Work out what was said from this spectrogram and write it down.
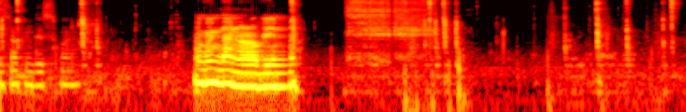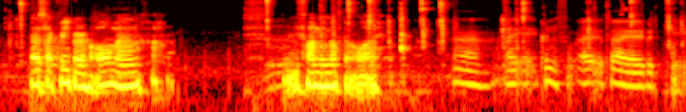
there's nothing this way. I'm going down in a ravine. There's a creeper. Oh man. Really funny, not gonna lie. Ah, I, I couldn't. F- I thought I had a good ca-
